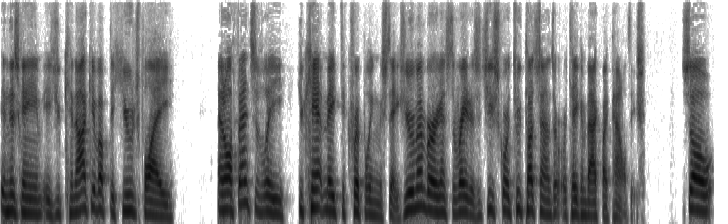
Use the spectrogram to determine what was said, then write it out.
in this game is you cannot give up the huge play. And offensively, you can't make the crippling mistakes. You remember against the Raiders, the Chiefs scored two touchdowns that were taken back by penalties. So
